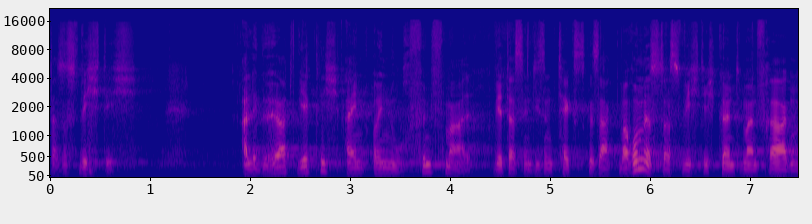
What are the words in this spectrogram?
Das ist wichtig. Alle gehört wirklich ein Eunuch. Fünfmal wird das in diesem Text gesagt. Warum ist das wichtig, könnte man fragen.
